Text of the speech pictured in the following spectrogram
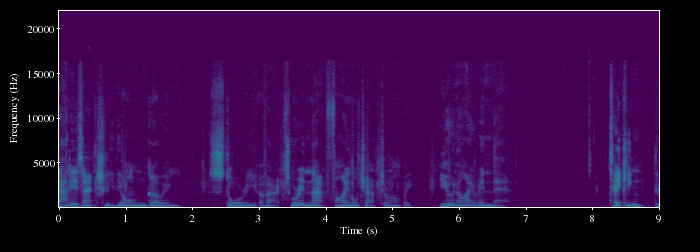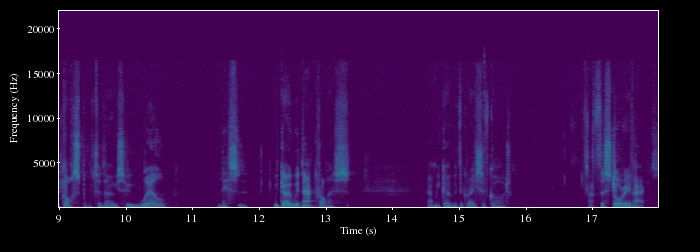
That is actually the ongoing story of Acts. We're in that final chapter, aren't we? You and I are in there, taking the gospel to those who will listen. We go with that promise and we go with the grace of God. That's the story of Acts.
